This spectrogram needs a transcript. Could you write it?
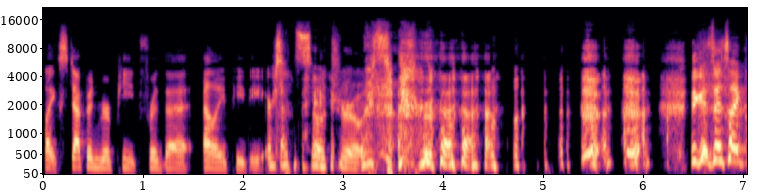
like step and repeat for the LAPD or something. That's so true. It's so true. because it's like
